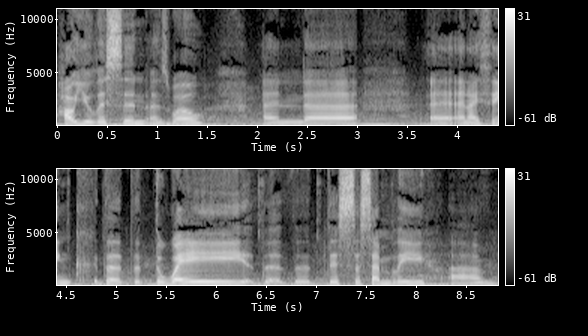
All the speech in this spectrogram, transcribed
how you listen as well. And uh, and I think the, the, the way the, the, this assembly um,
